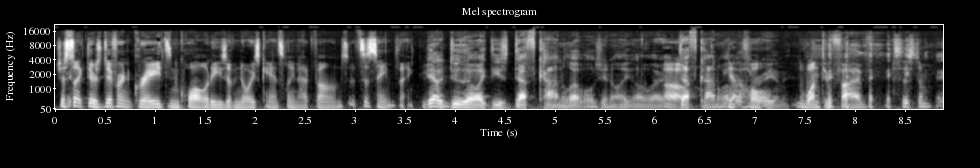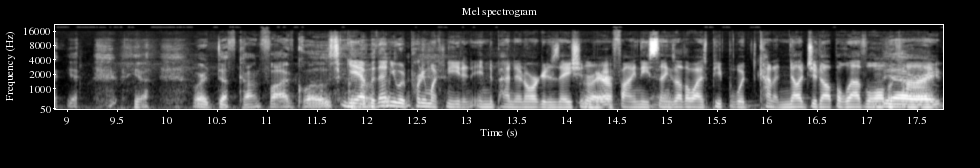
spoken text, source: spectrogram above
Just like there's different grades and qualities of noise canceling headphones. It's the same thing. You got to do the, like these DEF CON levels, you know, like Oh, DEF CON you level three. And, one through five system. yeah, yeah. Or at DEF CON five closed. Yeah, but then you would pretty much need an independent organization Right. verifying these things. Otherwise, people would kind of nudge it up a level all the Yeah, time. right.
